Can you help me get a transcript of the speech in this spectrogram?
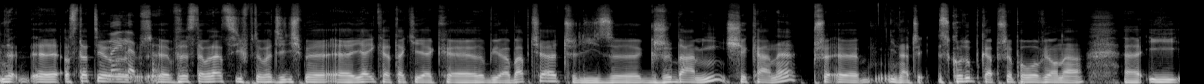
No, e, Ostatnio Najlepsze. w restauracji wprowadziliśmy e, jajka takie, jak e, robiła babcia, czyli z grzybami siekane, prze, inaczej, skorupka przepołowiona i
